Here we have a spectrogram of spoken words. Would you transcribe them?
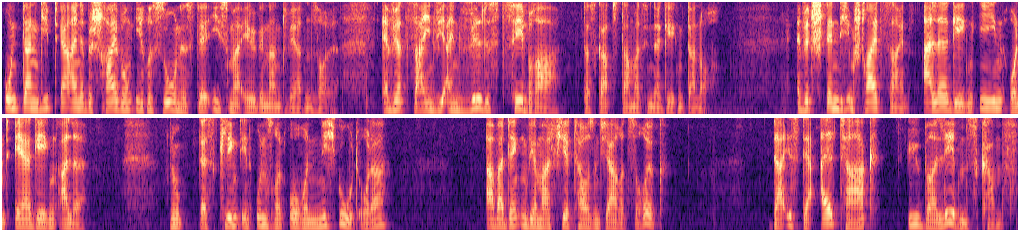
Und dann gibt er eine Beschreibung ihres Sohnes, der Ismael genannt werden soll. Er wird sein wie ein wildes Zebra. Das gab's damals in der Gegend dann noch. Er wird ständig im Streit sein. Alle gegen ihn und er gegen alle. Nun, das klingt in unseren Ohren nicht gut, oder? Aber denken wir mal 4000 Jahre zurück da ist der Alltag Überlebenskampf.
